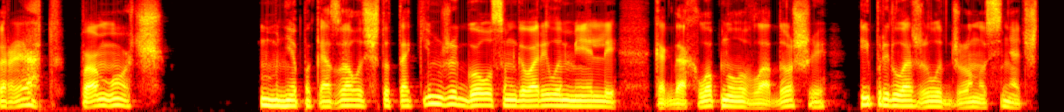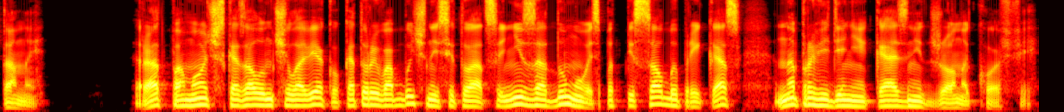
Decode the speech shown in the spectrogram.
«Ряд помочь». Мне показалось, что таким же голосом говорила Мелли, когда хлопнула в ладоши и предложила Джону снять штаны. «Рад помочь», — сказал он человеку, который в обычной ситуации, не задумываясь, подписал бы приказ на проведение казни Джона Коффи.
